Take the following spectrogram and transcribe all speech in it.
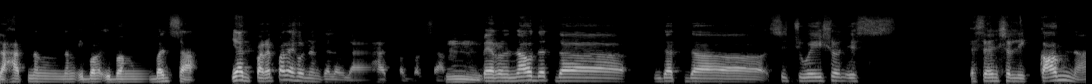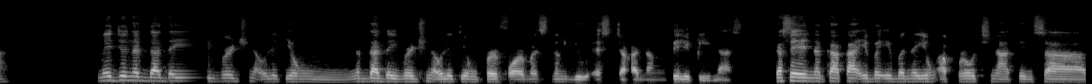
lahat ng ng ibang-ibang bansa, yan pare-pareho ng galaw lahat pagbagsak. Mm. Pero now that the that the situation is essentially calm na, medyo nagda-diverge na ulit yung nagda-diverge na ulit yung performance ng US tsaka ng Pilipinas. Kasi nagkakaiba-iba na yung approach natin sa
